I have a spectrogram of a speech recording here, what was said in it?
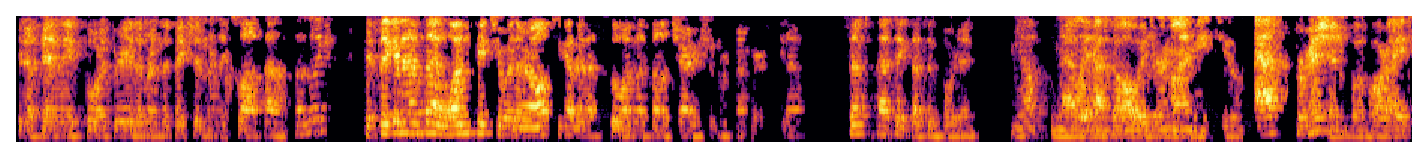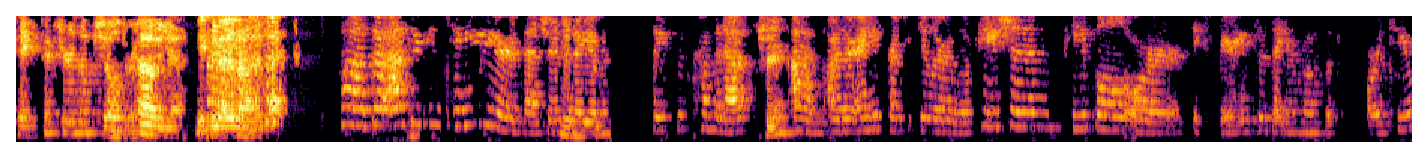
you know family of four, three of them are in the picture and then they swap out. But like if they can have that one picture where they're all together, that's the one that they'll cherish and remember. You know, so I think that's important. Yep, Natalie has to always remind me to ask permission before I take pictures of children. Oh yes, Because- time. So as you continue your adventures, I know you have a few places coming up. Sure. Um, are there any particular locations, people, or experiences that you're most looking forward to?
